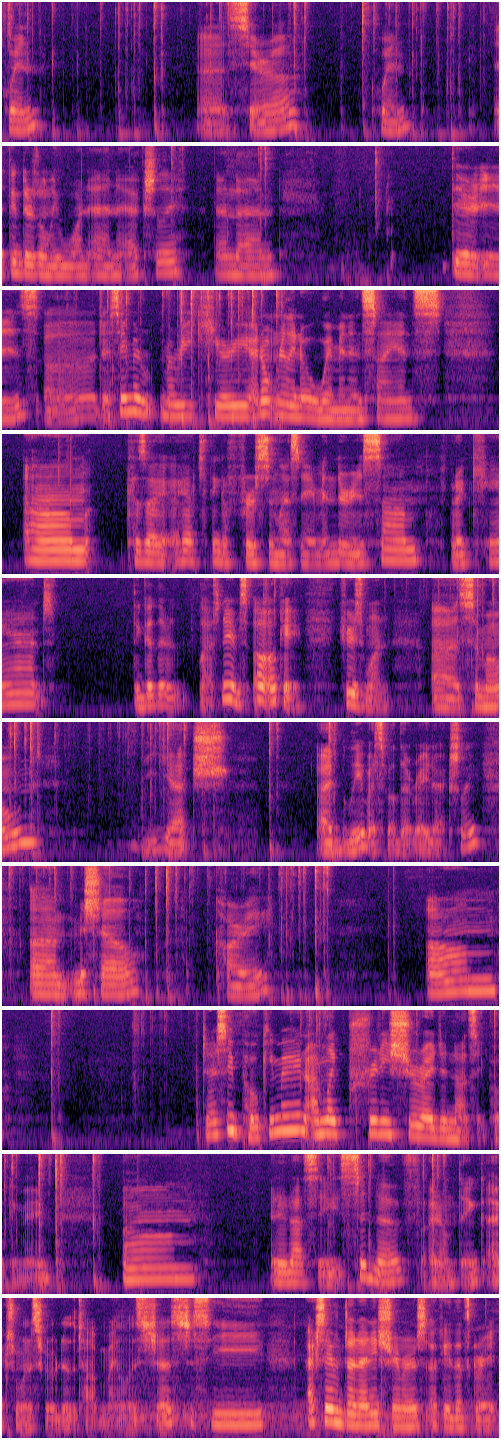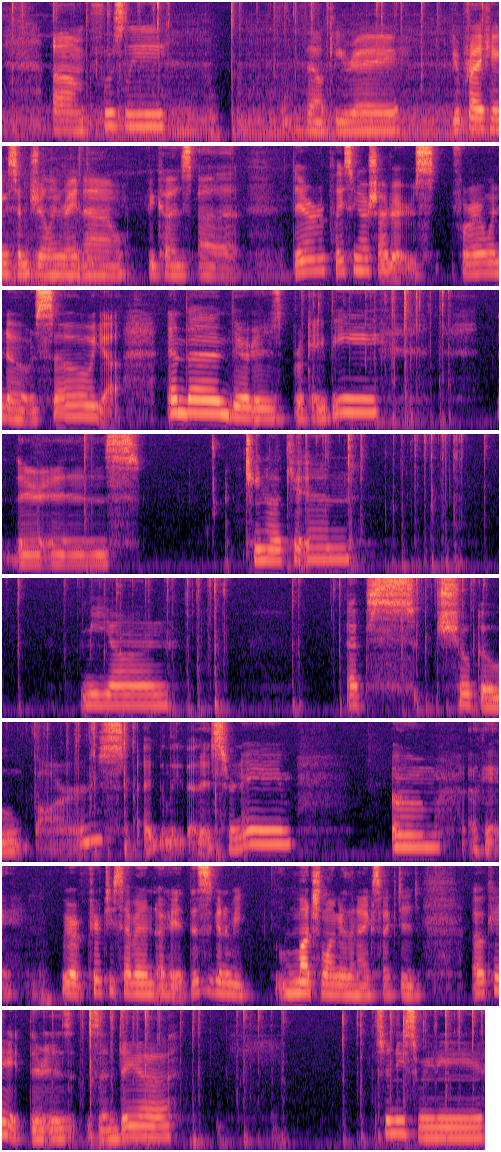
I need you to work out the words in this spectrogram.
Quin. Uh, Sara. Quin. I think there's only one N actually. And then there is, uh, did I say Marie Curie? I don't really know women in science. Um, because I, I have to think of first and last name, and there is some, but I can't think of their last names. Oh, okay. Here's one. Uh, Simone Giertz. I believe I spelled that right, actually. Um, Michelle Khare. Um, did I say Pokimane? I'm like pretty sure I did not say Pokimane. Um, I did not say Sidnev, I don't think. I actually want to scroll to the top of my list just to see. Actually, I haven't done any streamers. Okay, that's great. Um, Fuslie, Valkyrae. You're probably hearing some drilling right now because uh, they're replacing our shutters for our windows. So, yeah. And then there is Brooke AB. There is Tina Kitten, Mion, X Choco Bars. I believe that is her name. Um, okay. We are at 57. Okay, this is going to be much longer than I expected. Okay, there is Zendaya, Sydney Sweeney,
